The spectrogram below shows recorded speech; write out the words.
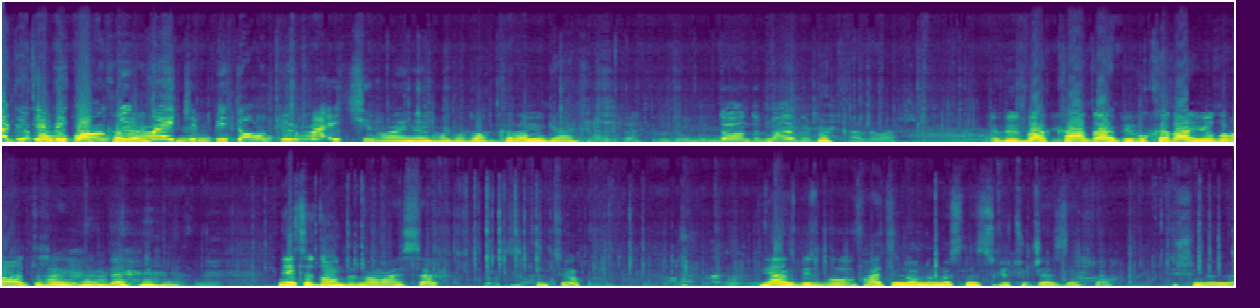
Sadece bir dondurma için. için, bir dondurma için. Aynen hava bakkala mı geldik? Dondurma öbür bakkalda var. Bir bakkalda bir bu kadar yolu vardır herhalde. Neyse dondurma varsa sıkıntı yok. Yalnız biz bu Fatih'in dondurmasını nasıl götüreceğiz Zehra? Düşündün mü?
